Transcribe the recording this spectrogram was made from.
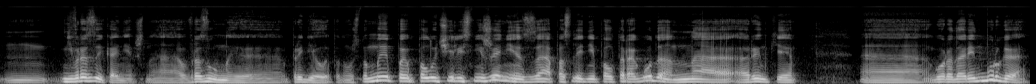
Не в разы, конечно, а в разумные пределы, потому что мы получили снижение за последние полтора года на рынке города Оренбурга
